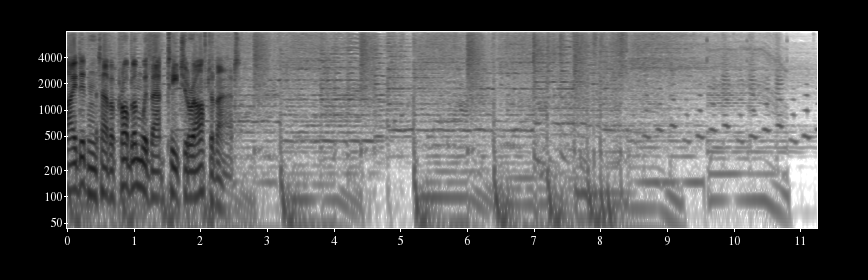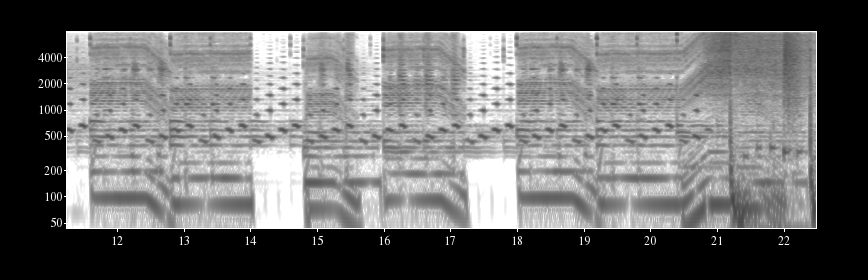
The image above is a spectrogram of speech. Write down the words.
I didn't have a problem with that teacher after that. Thank you.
